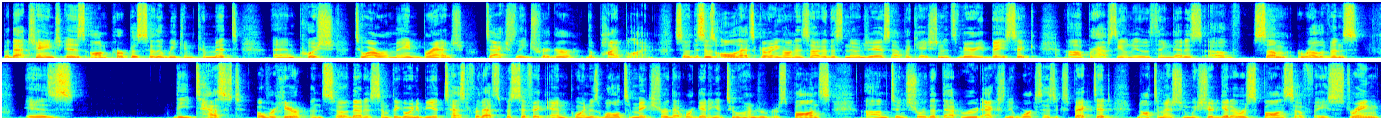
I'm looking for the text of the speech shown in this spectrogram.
But that change is on purpose so that we can commit and push to our main branch branch to actually trigger the pipeline. So this is all that's going on inside of this Node.js application. It's very basic. Uh, perhaps the only other thing that is of some relevance is the test over here. And so that is simply going to be a test for that specific endpoint as well to make sure that we're getting a 200 response um, to ensure that that route actually works as expected. Not to mention we should get a response of a string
